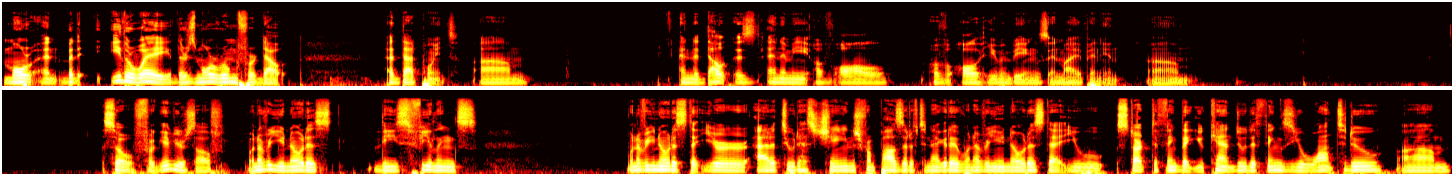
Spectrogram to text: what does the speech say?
more and but either way there's more room for doubt at that point um, and the doubt is enemy of all of all human beings, in my opinion. Um, so forgive yourself whenever you notice these feelings whenever you notice that your attitude has changed from positive to negative, whenever you notice that you start to think that you can't do the things you want to do, um,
